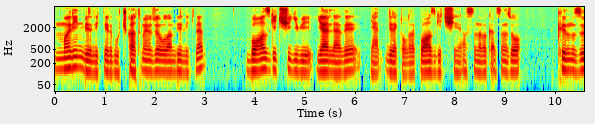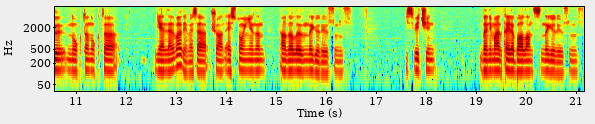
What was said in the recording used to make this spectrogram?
Marin birlikleri bu çıkartmaya özel olan birlikler boğaz geçişi gibi yerlerde yani direkt olarak boğaz geçişi aslına bakarsanız o kırmızı nokta nokta yerler var ya mesela şu an Estonya'nın adalarında görüyorsunuz. İsveç'in Danimarka ile bağlantısında görüyorsunuz.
